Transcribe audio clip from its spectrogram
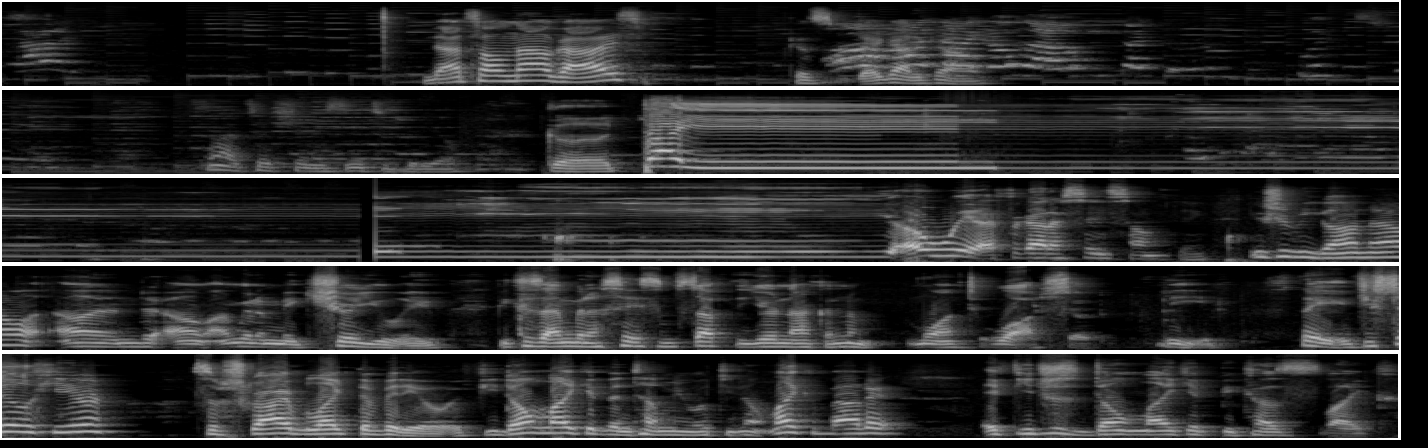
that's all now, guys. Because I gotta go. No, it's just this YouTube video. Goodbye. Wait, I forgot to say something. You should be gone now, and um, I'm gonna make sure you leave because I'm gonna say some stuff that you're not gonna want to watch. So leave. Hey, if you're still here, subscribe, like the video. If you don't like it, then tell me what you don't like about it. If you just don't like it because like,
